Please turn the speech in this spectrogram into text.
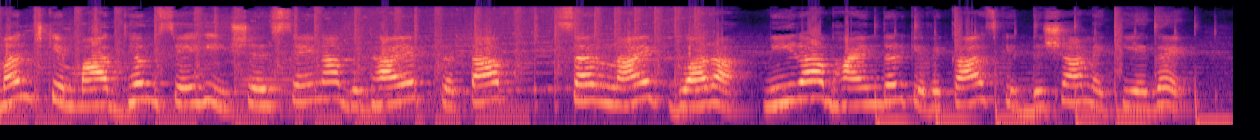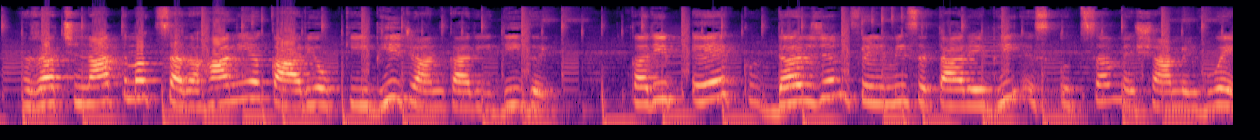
मंच के माध्यम से ही शिवसेना विधायक प्रताप सरनायक द्वारा मीरा भाईंदर के विकास की दिशा में किए गए रचनात्मक सराहनीय कार्यों की भी जानकारी दी गई। करीब एक दर्जन फिल्मी सितारे भी इस उत्सव में शामिल हुए।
